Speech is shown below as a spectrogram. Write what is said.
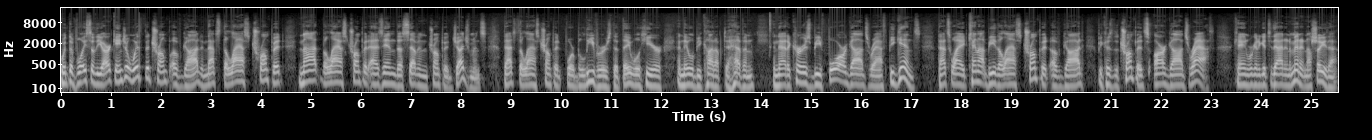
with the voice of the archangel, with the trump of God. And that's the last trumpet, not the last trumpet as in the seven trumpet judgments. That's the last trumpet for believers that they will hear and they will be caught up to heaven. And that occurs before God's wrath begins. That's why it cannot be the last trumpet of God because the trumpets are God's wrath. Okay, and we're going to get to that in a minute, and I'll show you that.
